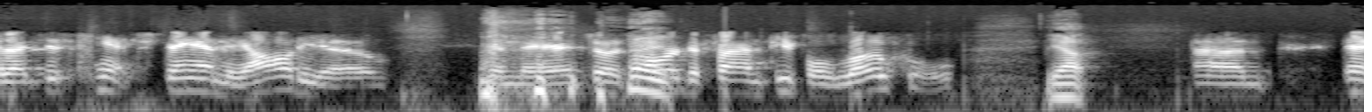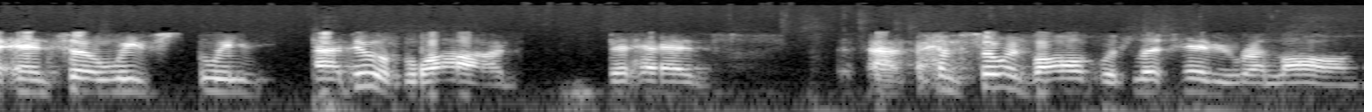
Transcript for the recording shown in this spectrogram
and I just can't stand the audio in there, and so it's hard to find people local. Yep. Um, and, and so we've we I do a blog that has I'm so involved with lift heavy run long,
